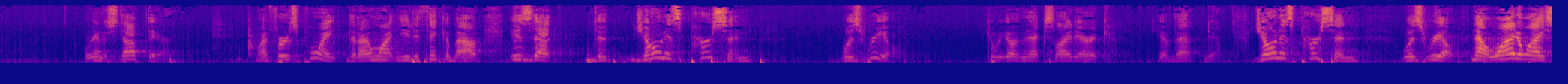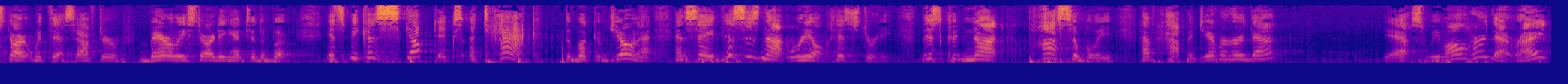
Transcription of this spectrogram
We're going to stop there my first point that I want you to think about is that the Jonah's person was real. Can we go to the next slide, Eric? You have that? Yeah. Jonah's person was real. Now, why do I start with this after barely starting into the book? It's because skeptics attack the book of Jonah and say, this is not real history. This could not possibly have happened. You ever heard that? Yes, we've all heard that, right?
